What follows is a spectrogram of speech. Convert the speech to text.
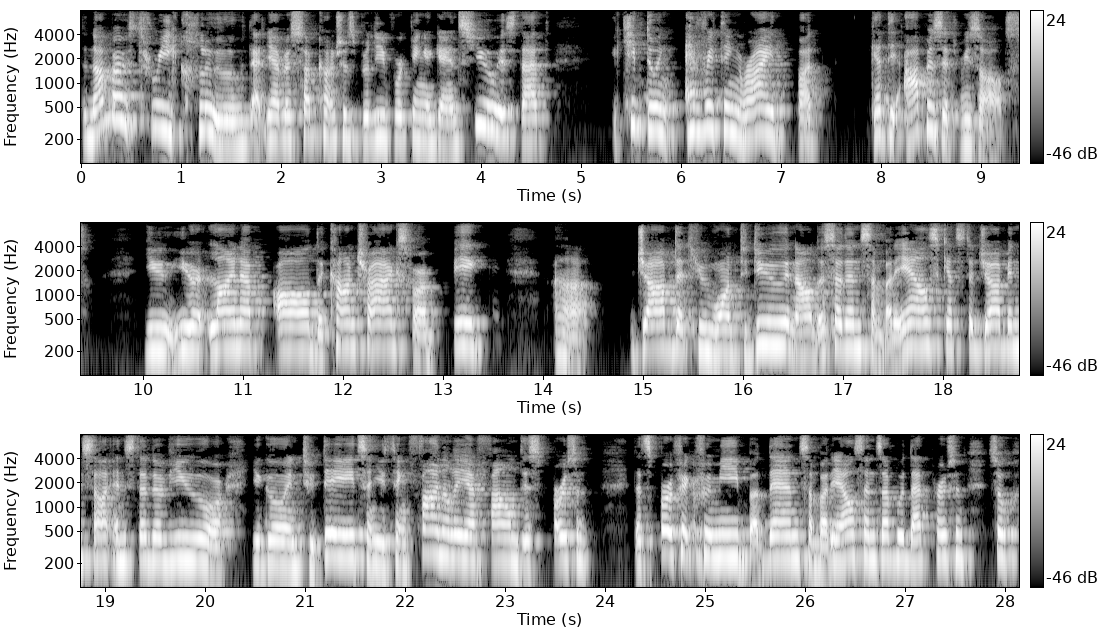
The number three clue that you have a subconscious belief working against you is that you keep doing everything right, but get the opposite results. You, you line up all the contracts for a big, uh, job that you want to do and all of a sudden somebody else gets the job inside, instead of you or you go into dates and you think finally i found this person that's perfect for me, but then somebody else ends up with that person. So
